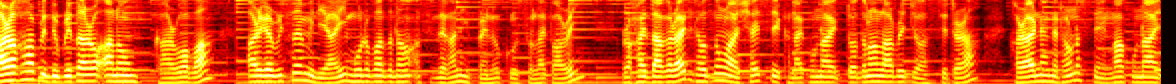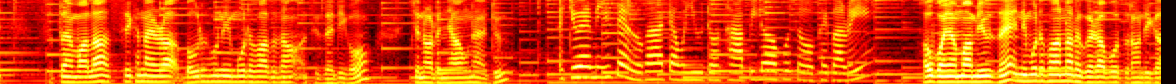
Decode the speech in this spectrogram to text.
အာရခပြည်သူပြည်သားတို့အားလုံးဂါရဝပါအာရဂရီဆယ်မီဒီယာ၏မိုးတပါတောင်အစီအစဉ်ကနေပြန်လို့ကိုဆိုလိုက်ပါရယ်ရခိုင်တာဂရိုက်တစ်ထောင်သုံးရာရှိုက်စေခနိုင်ခုနိုင်တော်တလောလာဘရကျော်စစ်တရာခရိုင်နဲ့2025ခုနိုင်စတန်ဘာလာစေခနိုင်ရဗုဒ္ဓဟူနေ့မိုးတပါတောင်အစီအစဉ်ဒီကိုကျွန်တော်တညာအောင်နဲ့အတူအကျွဲမီးဆယ်တို့ကတာဝန်ယူတော်စားပြီးတော့ဖို့ဆိုဖိတ်ပါရီဟုတ်ပါရမမျိုးစံအနိမိုးတပါနာတော့ကြရဖို့တောင်ဒီက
